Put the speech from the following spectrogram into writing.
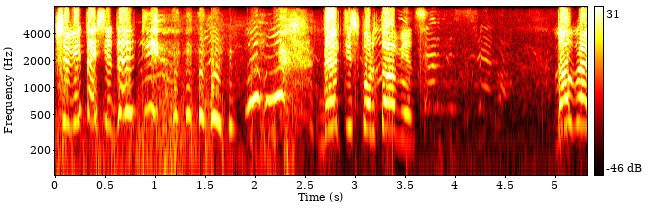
Przywitaj się, Delti. Delti sportowiec. Dobra,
